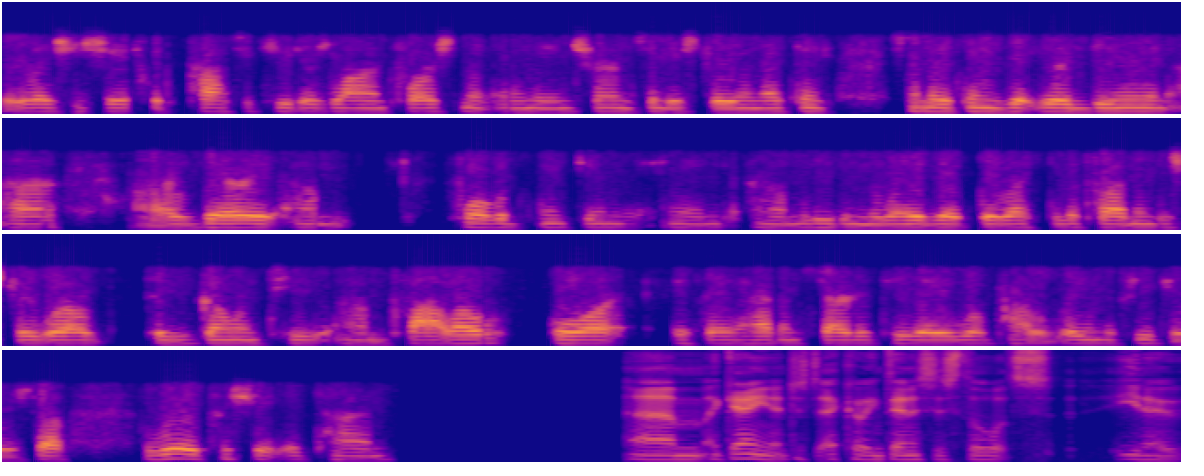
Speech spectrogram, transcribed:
the relationships with prosecutors, law enforcement, and the insurance industry. And I think some of the things that you're doing are are very um, forward thinking and um, leading the way that the rest of the fraud industry world is going to um, follow or if they haven't started to, they will probably in the future. So I really appreciate your time. Um, again, just echoing Dennis's thoughts, you know,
